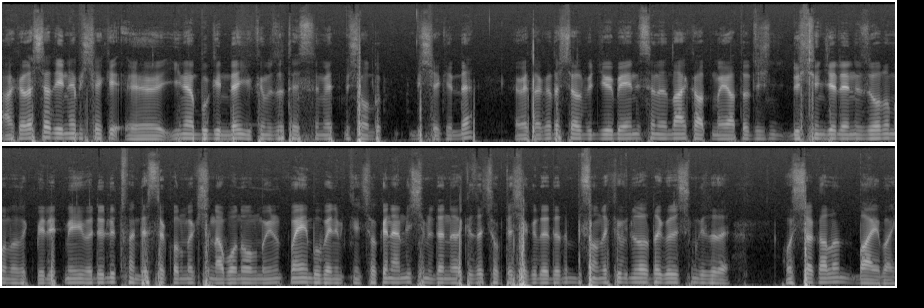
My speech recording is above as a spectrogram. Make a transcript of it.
Arkadaşlar yine bir şekilde yine bugün de yükümüzü teslim etmiş olduk bir şekilde. Evet arkadaşlar videoyu beğenirseniz like atmayı hatta düşün- düşüncelerinizi yorum olarak belirtmeyi ve de lütfen destek olmak için abone olmayı unutmayın. Bu benim için çok önemli. Şimdiden herkese çok teşekkür ederim. Bir sonraki videolarda görüşmek üzere. Hoşçakalın. Bay bay.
